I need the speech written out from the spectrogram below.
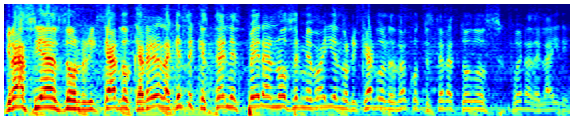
Gracias, don Ricardo Carrera. La gente que está en espera, no se me vayan, don Ricardo les va a contestar a todos fuera del aire.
